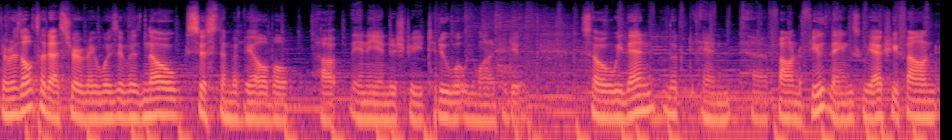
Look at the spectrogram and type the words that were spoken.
The results of that survey was there was no system available out in the industry to do what we wanted to do. So we then looked and uh, found a few things. We actually found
